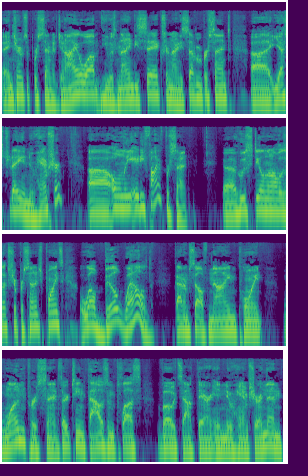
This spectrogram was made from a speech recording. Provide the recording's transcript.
Uh, in terms of percentage. In Iowa, he was 96 or 97%. Uh, yesterday in New Hampshire, uh, only 85%. Uh, who's stealing all those extra percentage points? Well, Bill Weld got himself 9.1 1%, 13,000 plus votes out there in New Hampshire. And then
